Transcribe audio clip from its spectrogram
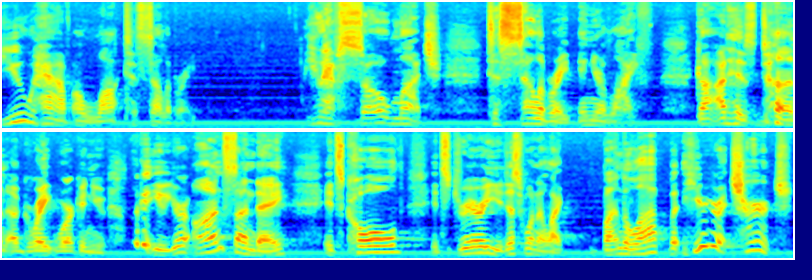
you have a lot to celebrate. You have so much to celebrate in your life. God has done a great work in you. Look at you. You're on Sunday. It's cold, it's dreary. You just want to like bundle up. But here you're at church.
